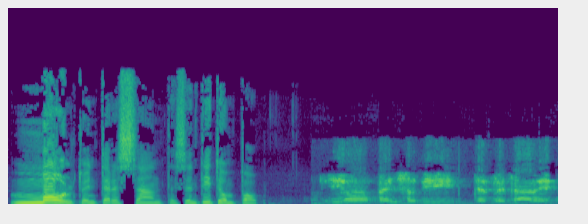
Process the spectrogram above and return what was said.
molto interessante. Sentite un po'. Io penso di interpretare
